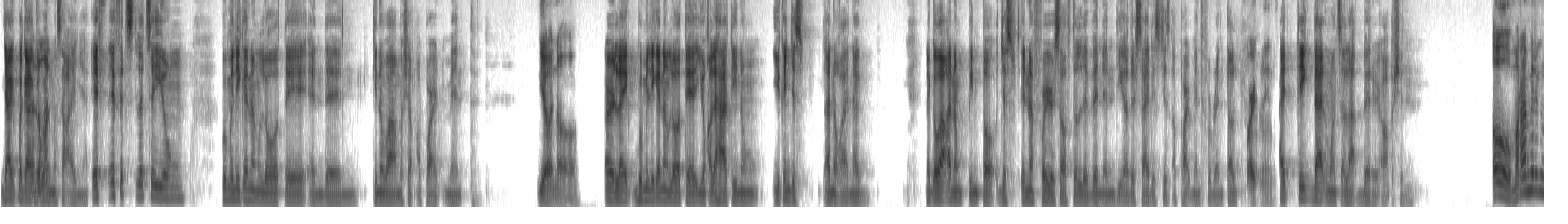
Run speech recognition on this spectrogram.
Gag pagagawan Ano mo sa kanya. If, if it's, let's say, yung pumili ka ng lote and then ginawa mo siyang apartment, yun, no. or like bumili ka ng lote, yung kalahati nung you can just ano ka nag nagawa ka ng pinto just enough for yourself to live in and the other side is just apartment for rental. Apartment. I think that one's a lot better option. Oh, marami ring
